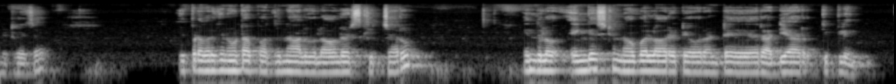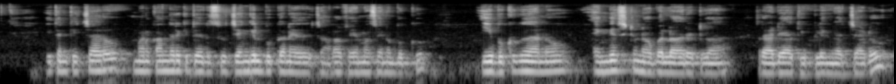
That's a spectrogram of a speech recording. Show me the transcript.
లిటరేచర్. ఇప్పటివరకు నూట పద్నాలుగు లారెట్స్కి ఇచ్చారు. ఇందులో యంగెస్ట్ నోబెల్ లారెట్ ఎవరంటే రడ్యార్ కిప్లింగ్. ఇతనికి ఇచ్చారు. మనకందరికీ తెలుసు జంగిల్ బుక్ అనేది చాలా ఫేమస్ అయిన బుక్. ఈ బుక్ గాను యంగెస్ట్ నోబెల్ లారెట్గా రాడియా కిప్లింగ్ వచ్చాడు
